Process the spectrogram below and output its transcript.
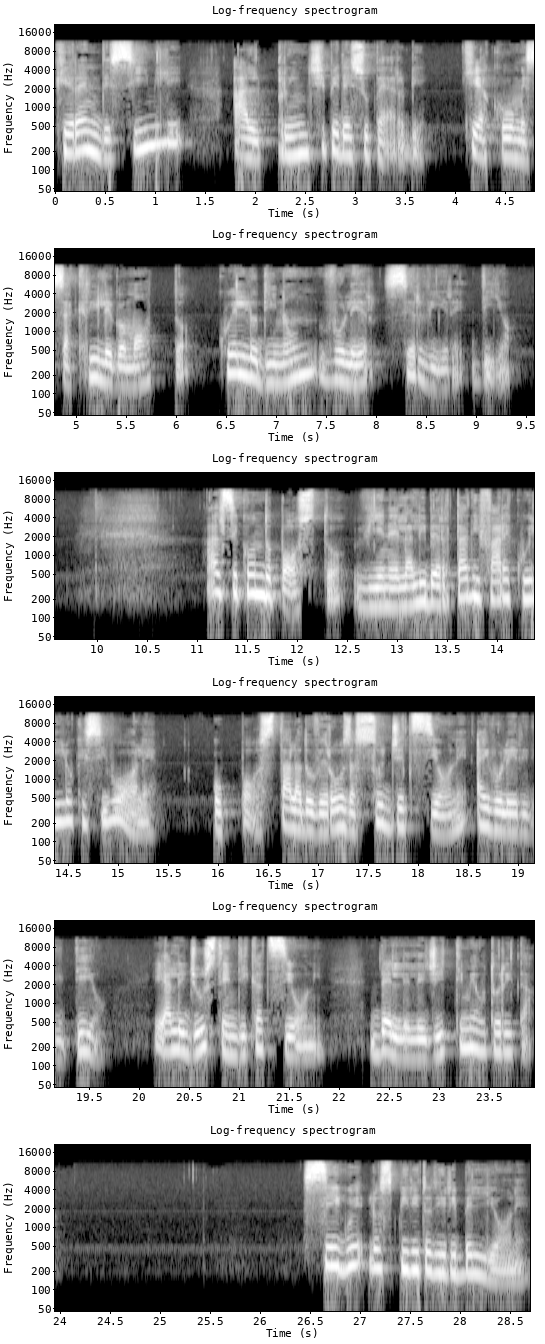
che rende simili al principe dei superbi, che ha come sacrilego motto quello di non voler servire Dio. Al secondo posto viene la libertà di fare quello che si vuole, opposta alla doverosa soggezione ai voleri di Dio e alle giuste indicazioni delle legittime autorità. Segue lo spirito di ribellione,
